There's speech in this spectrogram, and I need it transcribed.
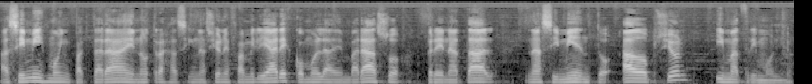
Asimismo, impactará en otras asignaciones familiares como la de embarazo, prenatal, nacimiento, adopción y matrimonio.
